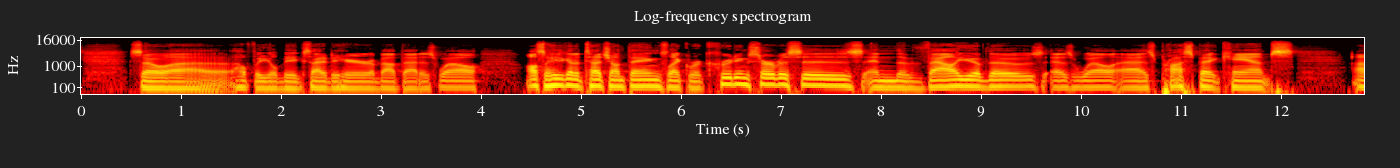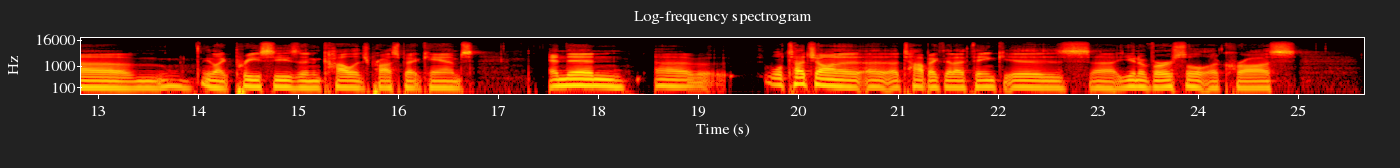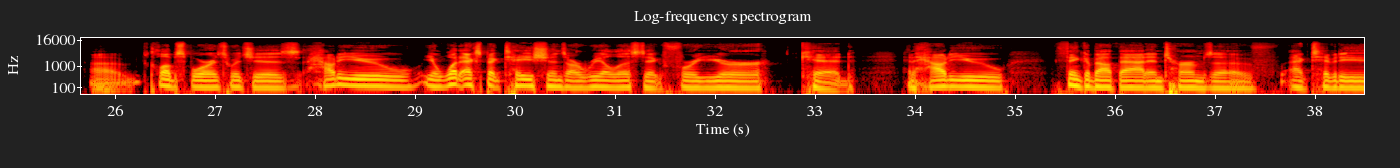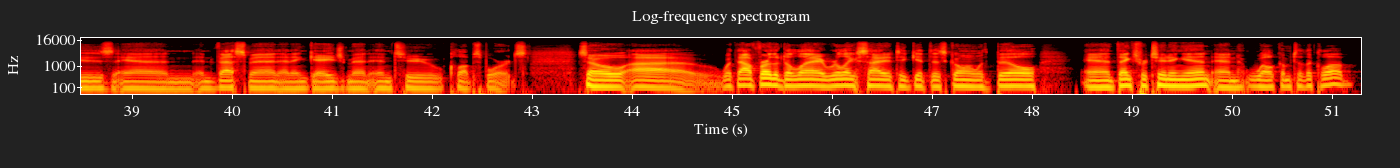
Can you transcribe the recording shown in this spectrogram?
So uh, hopefully you'll be excited to hear about that as well. Also, he's going to touch on things like recruiting services and the value of those, as well as prospect camps, um, you know, like preseason college prospect camps. And then uh, we'll touch on a, a, topic that I think is uh, universal across uh, club sports, which is how do you, you know, what expectations are realistic for your kid? And how do you think about that in terms of activities and investment and engagement into club sports. So, uh, without further delay, really excited to get this going with Bill. And thanks for tuning in and welcome to the club.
